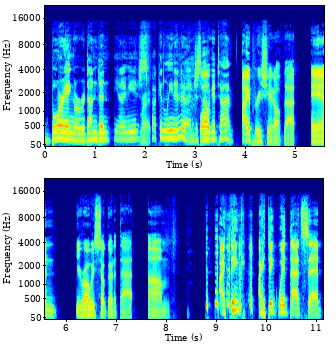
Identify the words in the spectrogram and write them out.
boring or redundant. You know what I mean? Just Right. fucking lean into it and just Well, have a good time. I appreciate all of that, and you're always so good at that. Um, I think I think with that said,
